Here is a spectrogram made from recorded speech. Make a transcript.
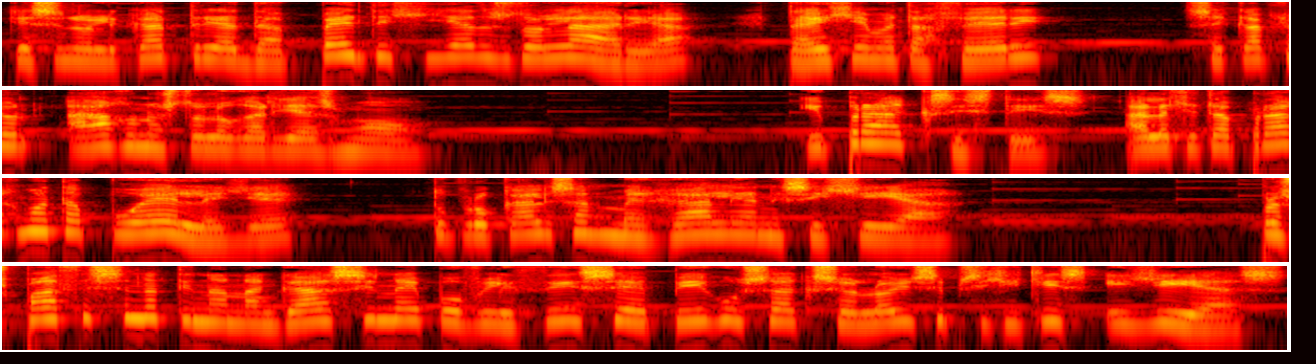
και συνολικά 35.000 δολάρια τα είχε μεταφέρει σε κάποιον άγνωστο λογαριασμό. Οι πράξεις της, αλλά και τα πράγματα που έλεγε, του προκάλεσαν μεγάλη ανησυχία. Προσπάθησε να την αναγκάσει να υποβληθεί σε επίγουσα αξιολόγηση ψυχικής υγείας.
